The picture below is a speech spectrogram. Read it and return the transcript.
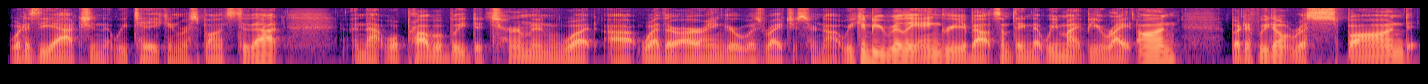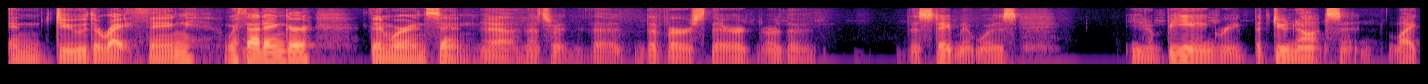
What is the action that we take in response to that? And that will probably determine what uh, whether our anger was righteous or not. We can be really angry about something that we might be right on, but if we don't respond and do the right thing with that anger, then we're in sin. Yeah, that's what the the verse there or the the statement was. You know, be angry, but do not sin. Like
